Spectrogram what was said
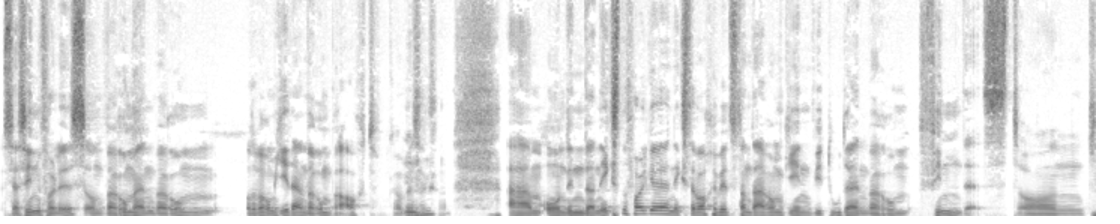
sehr sinnvoll ist und warum ein Warum oder warum jeder ein Warum braucht, kann man mhm. sagen. Ähm, und in der nächsten Folge, nächste Woche wird es dann darum gehen, wie du dein Warum findest. Und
